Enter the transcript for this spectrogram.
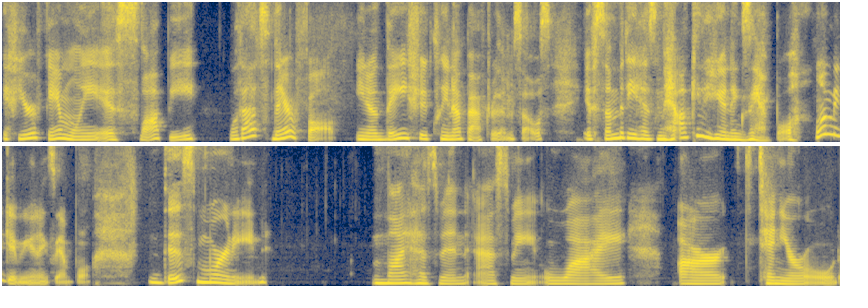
If your family is sloppy, well, that's their fault. You know, they should clean up after themselves. If somebody has, I'll give you an example. Let me give you an example. This morning, my husband asked me why our 10 year old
